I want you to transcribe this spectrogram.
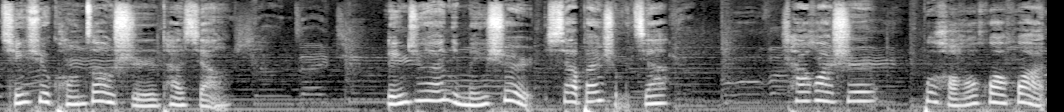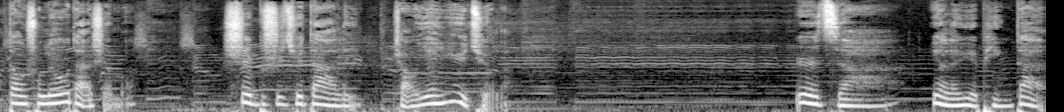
情绪狂躁时，他想：林君安，你没事儿下班什么家？插画师不好好画画，到处溜达什么？是不是去大理找艳遇去了？日子啊，越来越平淡。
